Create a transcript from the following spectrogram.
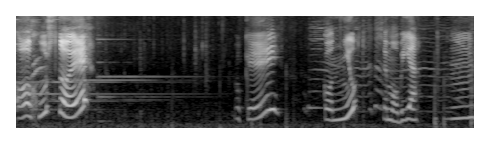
Oh, justo, ¿eh? Ok. Con Newt se movía. Mm.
